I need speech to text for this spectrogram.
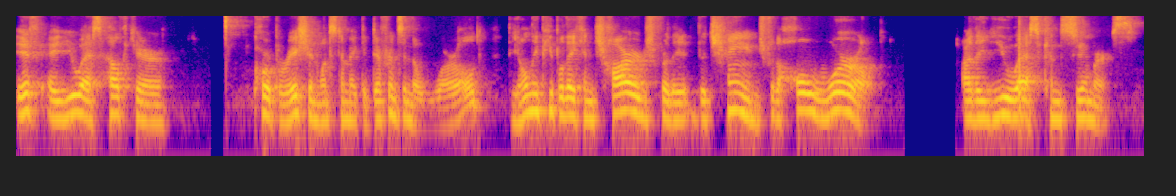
if a US healthcare corporation wants to make a difference in the world, the only people they can charge for the, the change for the whole world are the US consumers.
